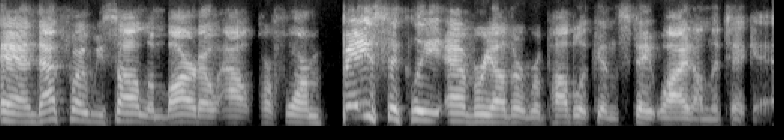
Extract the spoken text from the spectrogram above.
And that's why we saw Lombardo outperform basically every other Republican statewide on the ticket.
